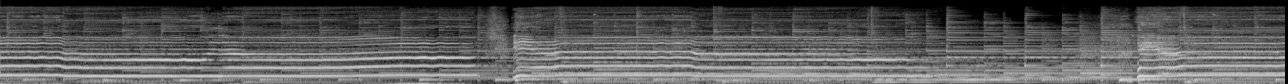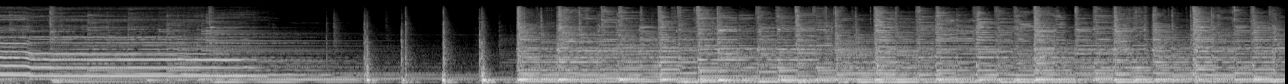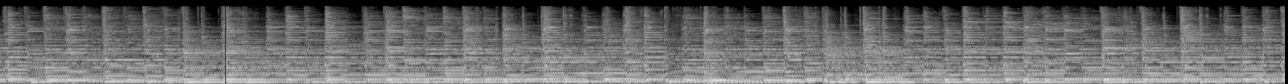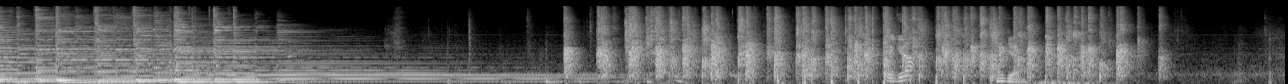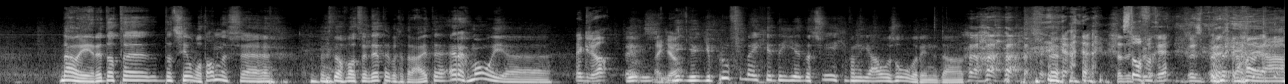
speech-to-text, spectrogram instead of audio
Nou heren, dat, eh, dat is heel wat anders eh, dan wat we net hebben gedraaid. Eh, erg mooi. eh. Dankjewel. je, je, je, je proeft een beetje die, dat sfeertje van die oude zolder inderdaad. Dat is Stoffig, hè? Dat is nou ja,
